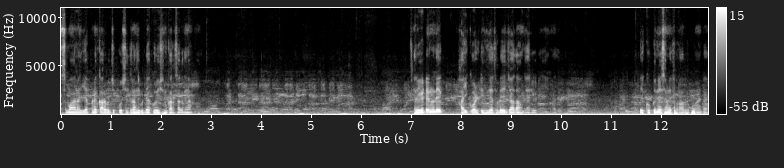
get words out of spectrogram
ਸਮਾਨ ਹੈ ਜੀ, ਆਪਣੇ ਘਰ ਵਿੱਚ ਕਿਸੇ ਤਰ੍ਹਾਂ ਦੀ ਵੀ ਡੈਕੋਰੇਸ਼ਨ ਕਰ ਸਕਦੇ ਹਾਂ ਰੇਟ ਇਹਨਾਂ ਦੇ ਹਾਈ ਕੁਆਲਿਟੀ ਹੁੰਦੇ ਆ ਥੋੜੇ ਜ਼ਿਆਦਾ ਹੁੰਦੇ ਰੇਟ। ਜੀ ਦੇਖੋ ਕਿੰਨੇ ਸਾਰੇ ਫਲਾਵਰ ਪੁਆਇੰਟ ਹੈ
